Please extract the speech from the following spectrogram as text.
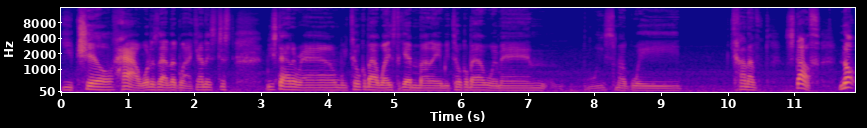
you chill. How? What does that look like? And it's just we stand around, we talk about ways to get money, we talk about women, we smoke weed, kind of stuff. Not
